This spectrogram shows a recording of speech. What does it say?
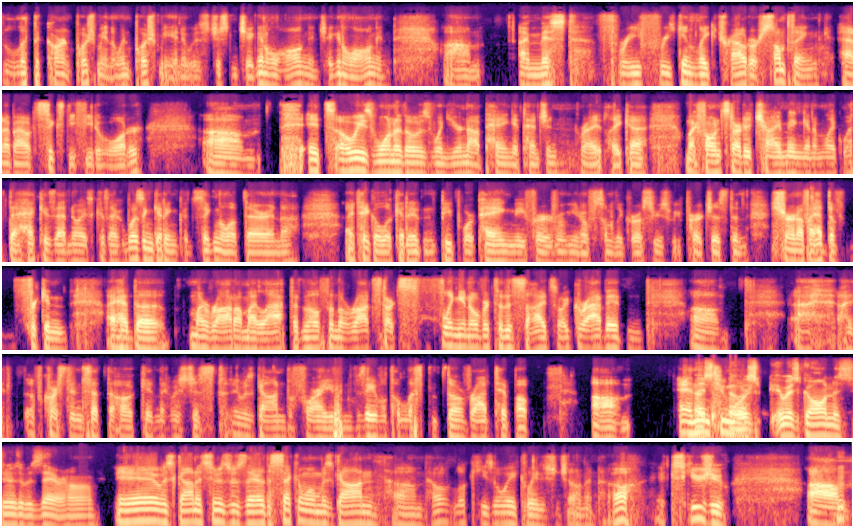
let the current push me and the wind push me, and it was just jigging along and jigging along, and um, I missed three freaking lake trout or something at about 60 feet of water. Um, it's always one of those when you're not paying attention, right? Like uh, my phone started chiming, and I'm like, "What the heck is that noise?" Because I wasn't getting good signal up there, and uh, I take a look at it, and people were paying me for, you know some of the groceries we purchased, and sure enough, I had the freaking, I had the my rod on my lap, and all of a sudden the rod starts flinging over to the side, so I grab it, and um, I, I, of course didn't set the hook and it was just it was gone before I even was able to lift the rod tip up. Um, and then two more. Was, it was gone as soon as it was there, huh? Yeah, it was gone as soon as it was there. The second one was gone. Um, oh, look, he's awake, ladies and gentlemen. Oh, excuse you. Um,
